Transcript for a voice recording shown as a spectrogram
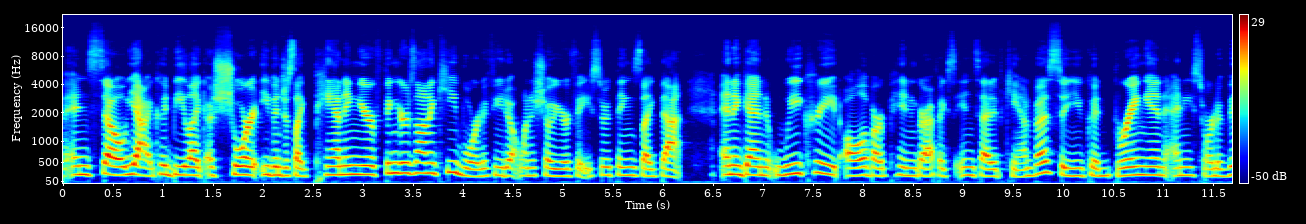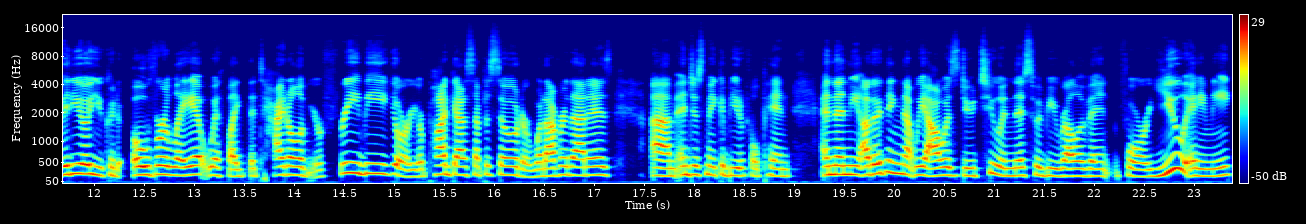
And so, yeah, it could be like a short, even just like panning your fingers on a keyboard if you don't want to show your face or things like that. And again, we create all of our pin graphics inside of Canva. So you could bring in any sort of video, you could overlay it with like the title of your freebie or your podcast episode or whatever that is um, and just make a beautiful pin. And then the other thing that we always do too, and this would be relevant for you, Amy,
